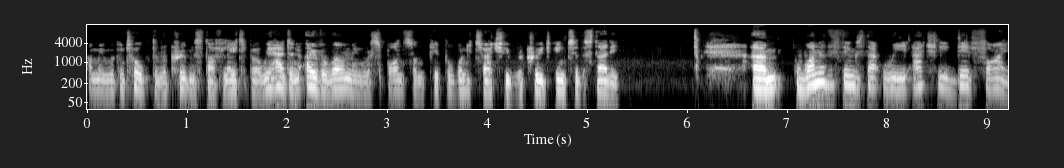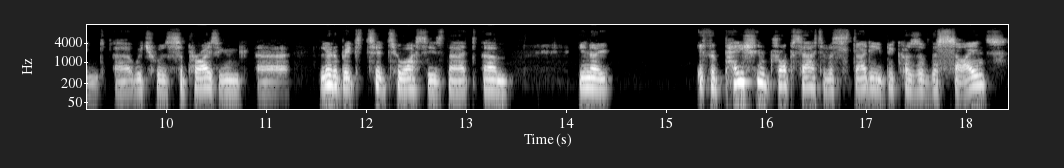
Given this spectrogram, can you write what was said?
I mean, we can talk the recruitment stuff later, but we had an overwhelming response on people wanting to actually recruit into the study. Um, one of the things that we actually did find, uh, which was surprising uh, a little bit to, to us, is that, um, you know, if a patient drops out of a study because of the science,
